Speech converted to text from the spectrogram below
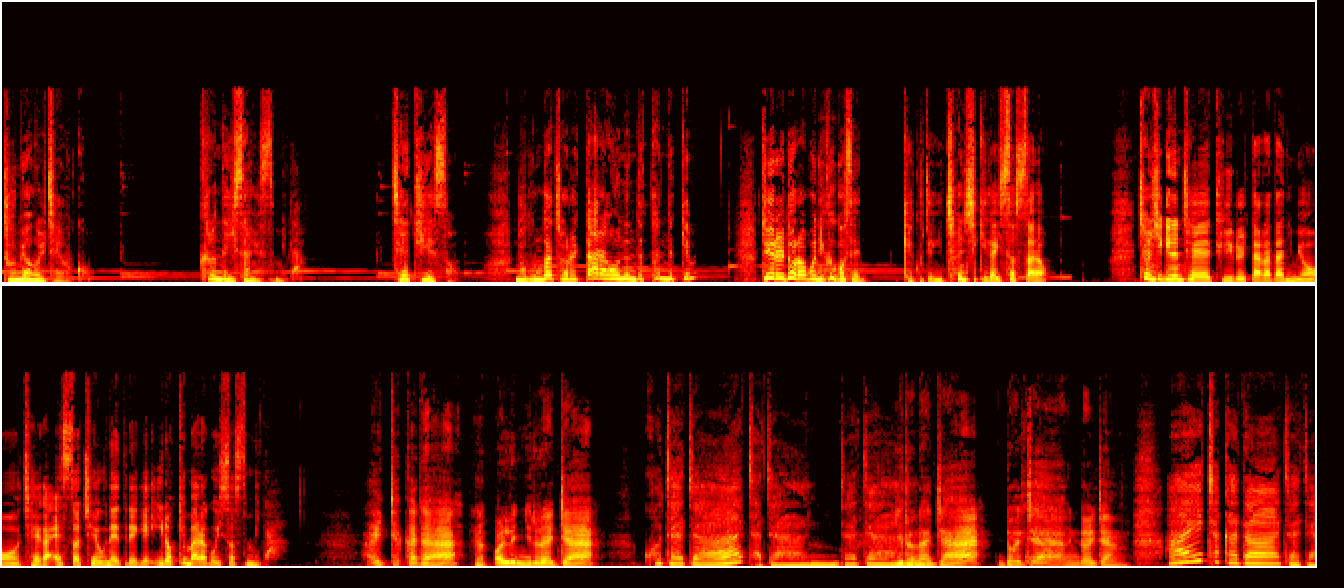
두 명을 재우고. 그런데 이상했습니다. 제 뒤에서 누군가 저를 따라오는 듯한 느낌? 뒤를 돌아보니 그곳엔 개구쟁이 천식이가 있었어요. 천식이는 제 뒤를 따라다니며 제가 애써 재운 애들에게 이렇게 말하고 있었습니다. 아이 착하다. 얼른 일어나자. 코 자자, 자장, 자장. 일어나자. 놀장 놀장. 아이, 착하다. 자장,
